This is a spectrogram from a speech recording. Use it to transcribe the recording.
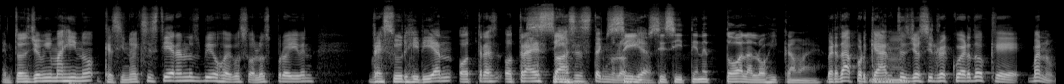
Entonces yo me imagino que si no existieran los videojuegos o los prohíben, resurgirían otras, otra vez Sí, todas esas tecnologías. Sí, sí, sí, tiene toda la lógica, mae. ¿Verdad? Porque antes yo sí recuerdo que, bueno,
